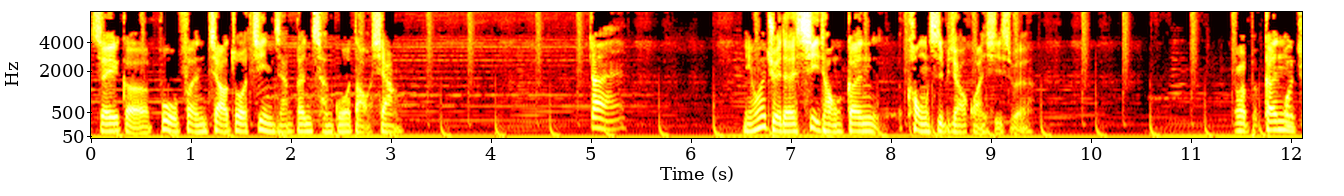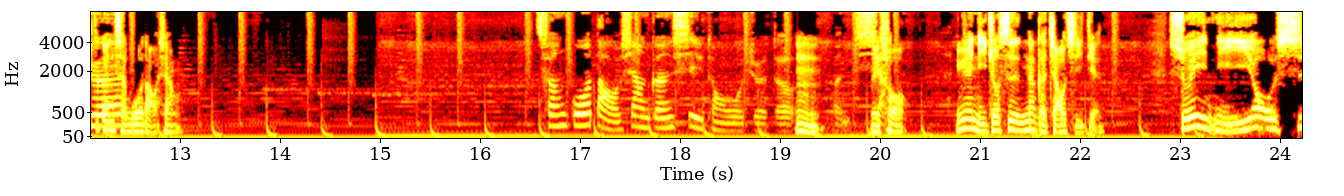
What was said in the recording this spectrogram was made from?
这个部分叫做进展跟成果导向，对，你会觉得系统跟控制比较有关系，是不是？呃，跟跟成果导向，成果导向跟系统，我觉得嗯很像，没错，因为你就是那个交集点。所以你又是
